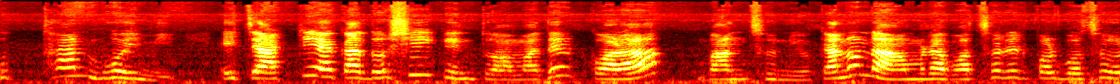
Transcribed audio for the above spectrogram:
উত্থান, ভৈমী। এই চারটি একাদশী কিন্তু আমাদের করা বাঞ্ছনীয়। কেননা আমরা বছরের পর বছর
